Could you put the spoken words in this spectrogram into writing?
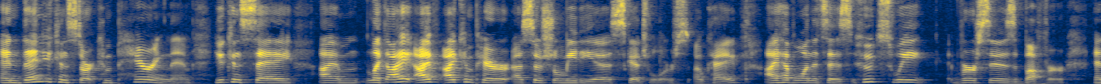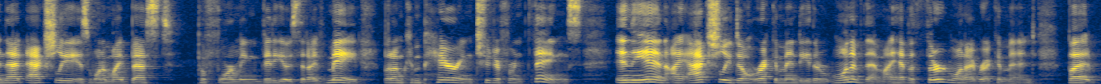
And then you can start comparing them. You can say i'm like i I've, i compare uh, social media schedulers okay? I have one that says hootsuite versus buffer and that actually is one of my best performing videos that i've made but i'm comparing two different things. In the end i actually don't recommend either one of them. I have a third one i recommend but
